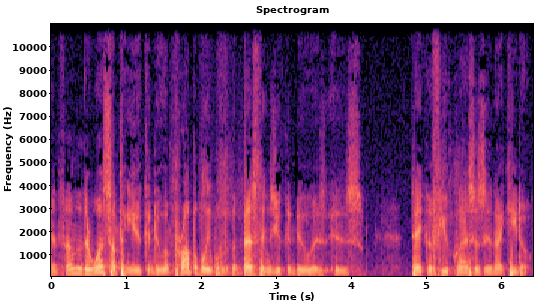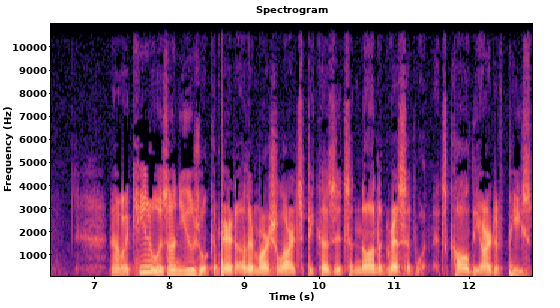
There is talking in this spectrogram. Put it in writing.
and found that there was something you can do, and probably one of the best things you can do is, is take a few classes in Aikido. Now, Aikido is unusual compared to other martial arts because it's a non aggressive one. It's called the art of peace.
